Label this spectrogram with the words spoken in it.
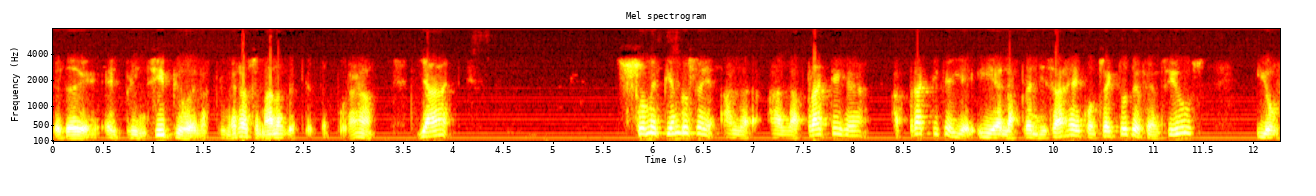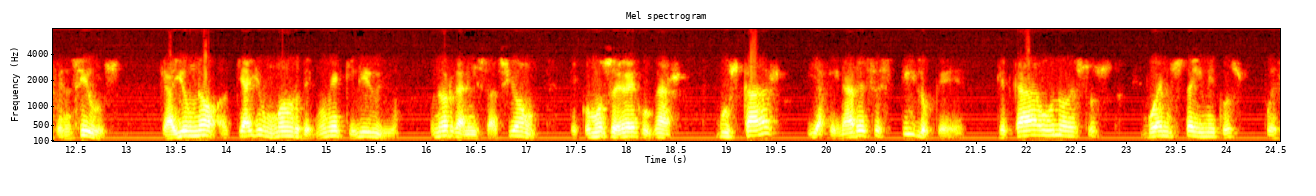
desde el principio de las primeras semanas de pretemporada, ya sometiéndose a la, a la práctica, a práctica y, y, el aprendizaje de conceptos defensivos y ofensivos, que hay, uno, que hay un orden, un equilibrio, una organización de cómo se debe jugar, buscar y afinar ese estilo que, que cada uno de estos buenos técnicos pues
